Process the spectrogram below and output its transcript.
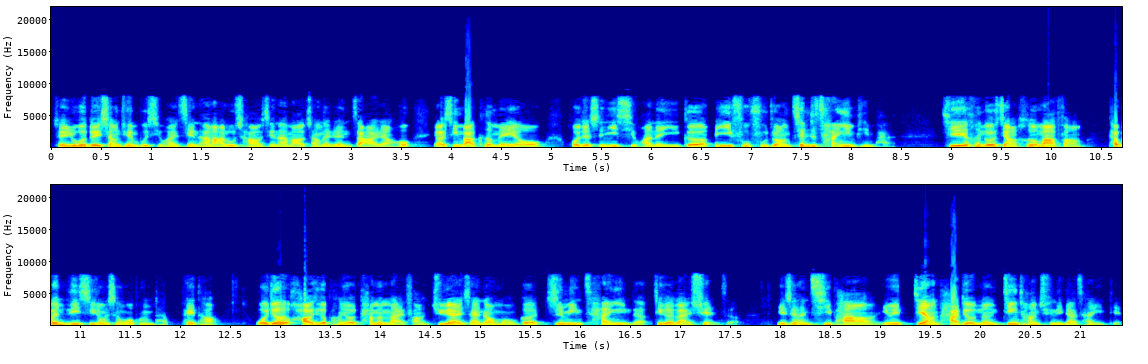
所以，如果对商圈不喜欢，嫌它马路吵，嫌它马路上的人杂，然后要星巴克没有，或者是你喜欢的一个衣服、服装，甚至餐饮品牌，其实很多讲盒马房，它本地是一种生活配套配套。我就好几个朋友，他们买房居然是按照某个知名餐饮的这个来选择，也是很奇葩啊。因为这样他就能经常去那家餐饮店。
